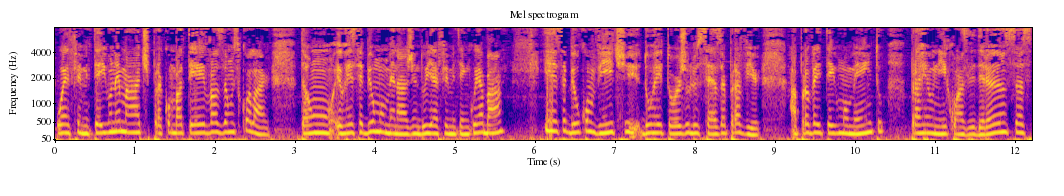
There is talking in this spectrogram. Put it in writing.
o FMT e o NEMAT para combater a evasão escolar. Então, eu recebi uma homenagem do IFMT em Cuiabá e recebi o convite do reitor Júlio César para vir. Aproveitei o momento para reunir com as lideranças,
